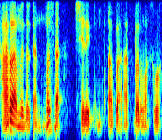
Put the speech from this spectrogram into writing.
Haram itu kan. Masa syirik apa akbar makruh?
